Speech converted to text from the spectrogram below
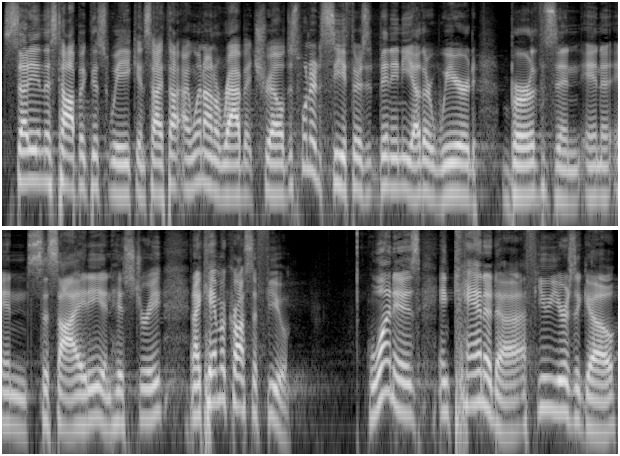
studying this topic this week, and so I thought I went on a rabbit trail. Just wanted to see if there's been any other weird births in, in, in society and history, and I came across a few. One is in Canada a few years ago,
